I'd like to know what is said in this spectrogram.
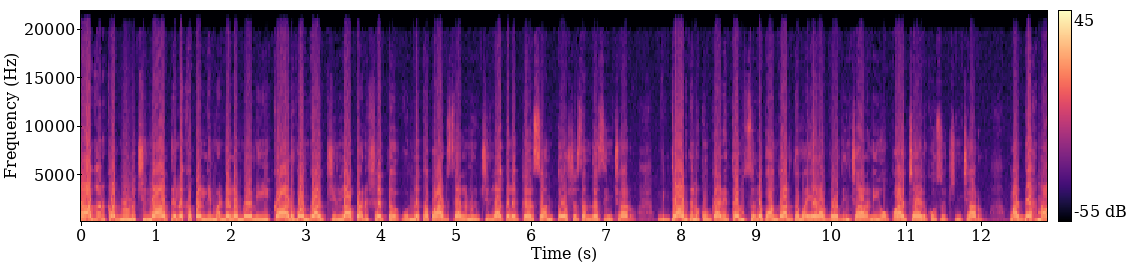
నాగర్ కర్నూలు జిల్లా తెలకపల్లి మండలంలోని కారువంగా జిల్లా పరిషత్ ఉన్నత పాఠశాలను జిల్లా కలెక్టర్ సంతోష్ సందర్శించారు. విద్యార్థులకు గణితం సులభంగా అర్థమయ్యేలా బోధించాలని ఉపాధ్యాయులకు సూచించారు. మధ్యాహ్న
